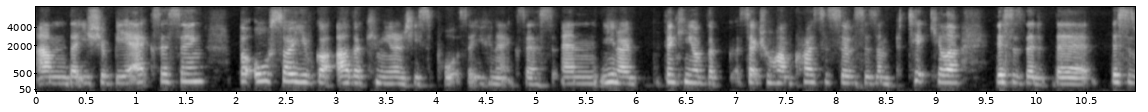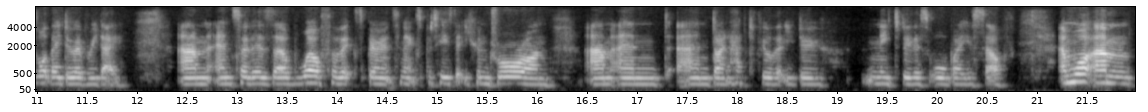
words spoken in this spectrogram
um, that you should be accessing but also you've got other community supports that you can access. And you know thinking of the sexual harm crisis services in particular this is the, the this is what they do every day um, and so there's a wealth of experience and expertise that you can draw on um, and, and don't have to feel that you do need to do this all by yourself. And what um,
